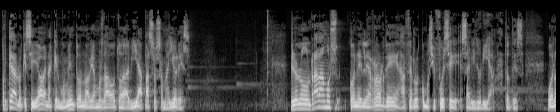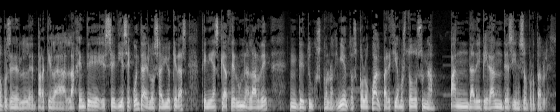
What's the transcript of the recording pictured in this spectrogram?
porque era lo que se llevaba en aquel momento, no habíamos dado todavía pasos a mayores. Pero lo honrábamos con el error de hacerlo como si fuese sabiduría. Entonces, bueno, pues para que la, la, gente se diese cuenta de lo sabio que eras, tenías que hacer un alarde de tus conocimientos, con lo cual parecíamos todos una panda de pedantes insoportables.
